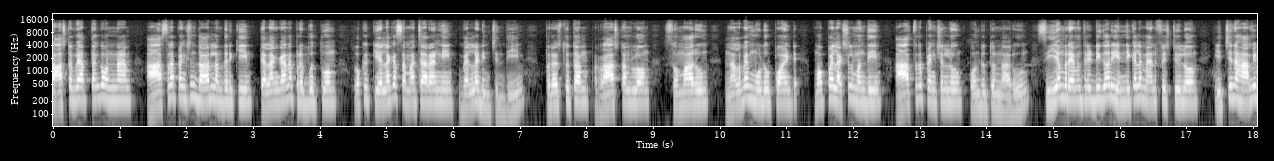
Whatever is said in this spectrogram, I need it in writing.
రాష్ట్ర వ్యాప్తంగా ఉన్న ఆసరా పెన్షన్దారులందరికీ తెలంగాణ ప్రభుత్వం ఒక కీలక సమాచారాన్ని వెల్లడించింది. ప్రస్తుతం రాష్ట్రంలో సుమారు నలభై మూడు పాయింట్ ముప్పై లక్షల మంది ఆసరా పెన్షన్లు పొందుతున్నారు. సీఎం రేవంత్ రెడ్డి గారు ఎన్నికల మేనిఫెస్టోలో ఇచ్చిన హామీ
